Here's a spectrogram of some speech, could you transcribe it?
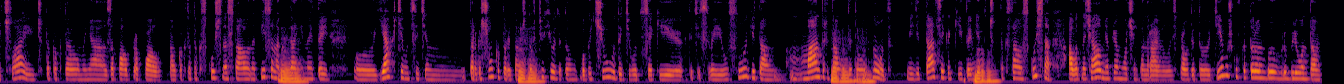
прочла, и что-то как-то у меня запал пропал. Там как-то так скучно стало написано, когда они на этой э, яхте вот с этим торгашом, который там что-то Мгм. втюхивает этому богачу, вот эти вот всякие вот эти свои услуги, там мантры, там вот Мгм, это вот, ну вот медитации какие-то, и мне Да, да, что-то так стало скучно, а вот начало мне прям очень понравилось, про вот эту девушку, в которую он был влюблен, там,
